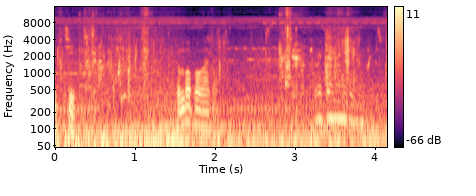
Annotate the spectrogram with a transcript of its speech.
உச்சி. ரொம்ப போகாத இது எப்படி இது நான் எடுத்துக்கிறேன். இதோட சொல்லி இந்த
